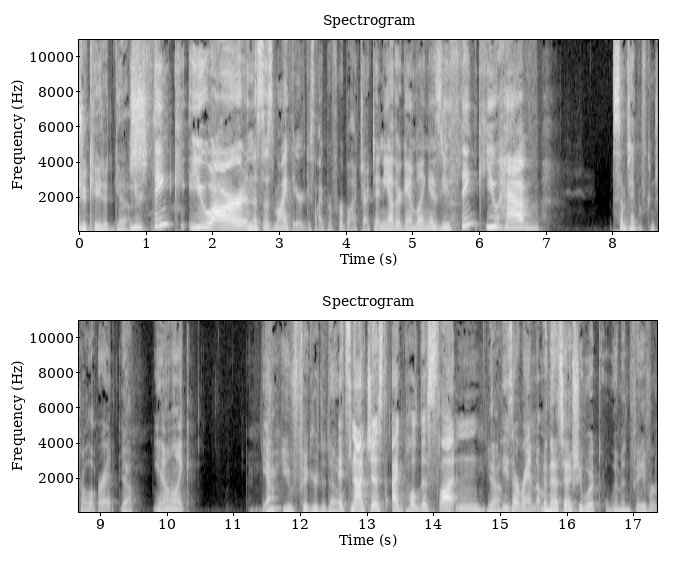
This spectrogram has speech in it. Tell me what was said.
educated guess. You think you are, and this is my theory because I prefer blackjack to any other gambling, is you think you have some type of control over it. yeah, You know, like, yeah. you, you figured it out. It's not just I pulled this slot and Yeah. these are random. And that's actually what women favor.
